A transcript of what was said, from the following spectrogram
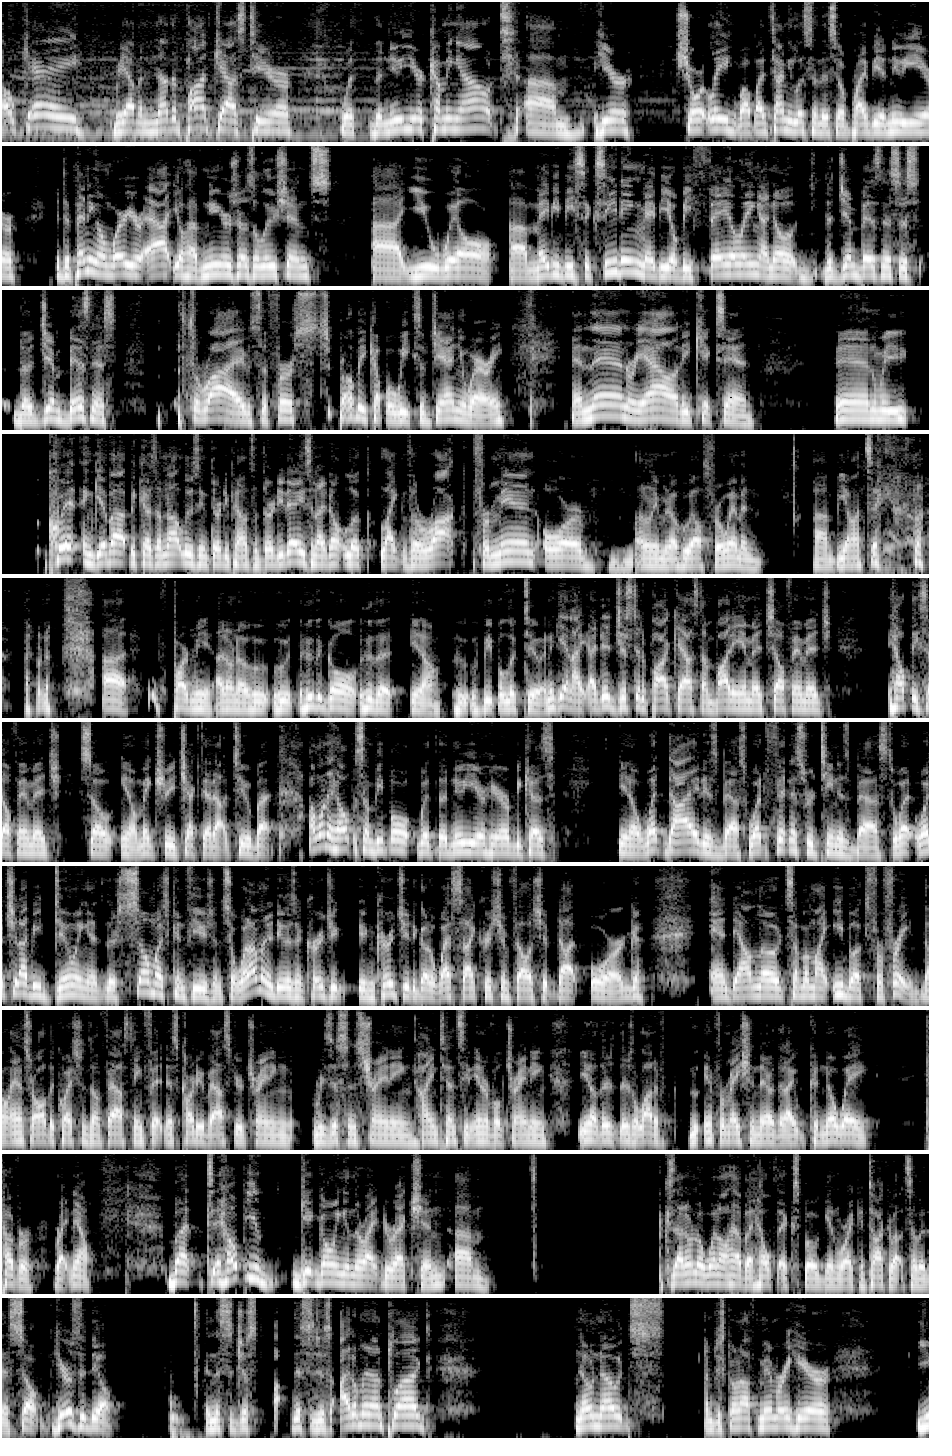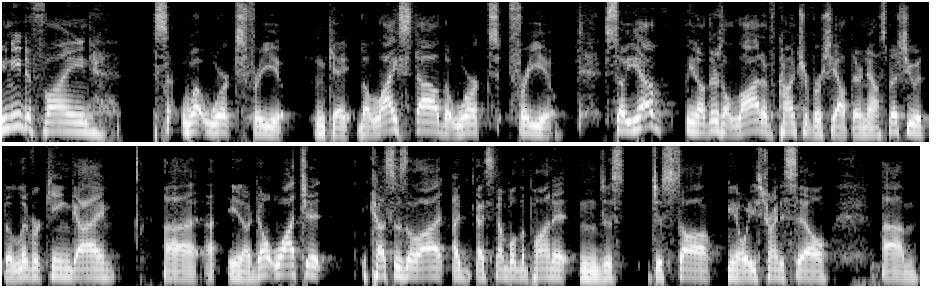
Okay, we have another podcast here with the new year coming out um, here shortly. Well, by the time you listen to this, it'll probably be a new year. Depending on where you're at, you'll have New Year's resolutions. Uh, you will uh, maybe be succeeding, maybe you'll be failing. I know the gym business is the gym business thrives the first probably a couple weeks of January, and then reality kicks in, and we quit and give up because I'm not losing 30 pounds in 30 days and I don't look like The Rock for men or I don't even know who else for women. Uh, Beyonce. I don't know. Uh, pardon me. I don't know who, who, who the goal, who the, you know, who, who people look to. And again, I, I did just did a podcast on body image, self image, healthy self image. So, you know, make sure you check that out too. But I want to help some people with the new year here because you know, what diet is best? What fitness routine is best? What, what should I be doing? There's so much confusion. So what I'm going to do is encourage you, encourage you to go to westsidechristianfellowship.org and download some of my ebooks for free. They'll answer all the questions on fasting, fitness, cardiovascular training, resistance training, high intensity interval training. You know, there's, there's a lot of information there that I could no way cover right now. But to help you get going in the right direction, um, because I don't know when I'll have a health expo again where I can talk about some of this. So here's the deal. And this is just, this is just Idleman Unplugged. No notes. I'm just going off memory here. You need to find what works for you. Okay. The lifestyle that works for you. So you have, you know, there's a lot of controversy out there now, especially with the Liver King guy. Uh, you know, don't watch it. Cusses a lot. I, I stumbled upon it and just just saw, you know, what he's trying to sell. Um,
